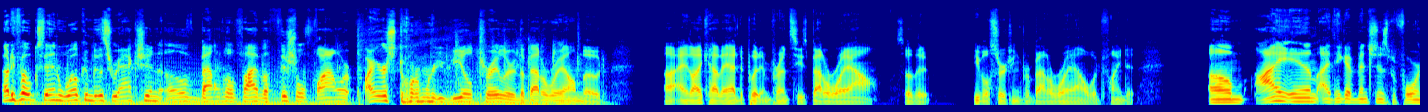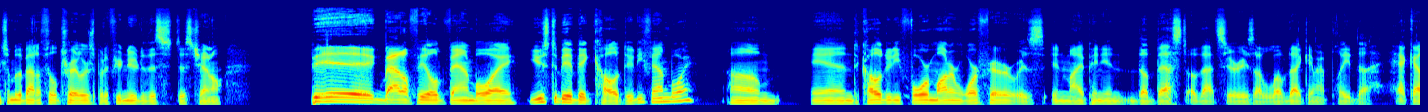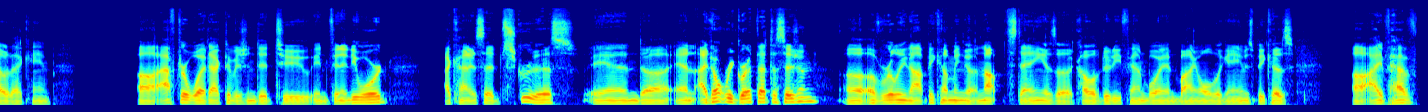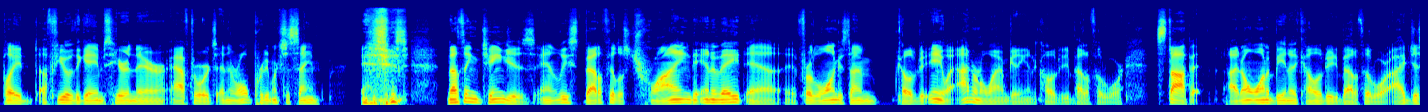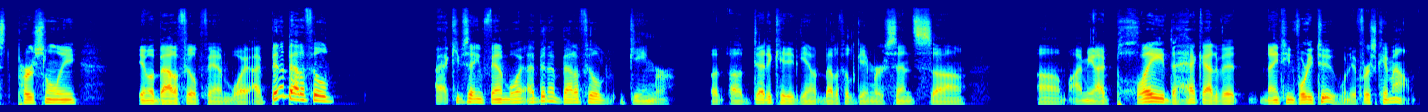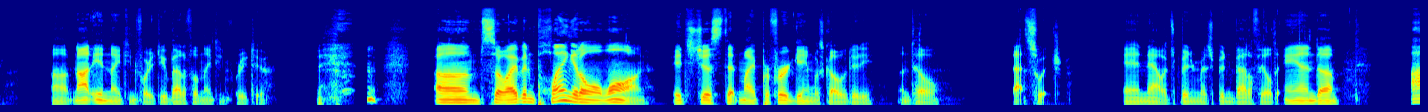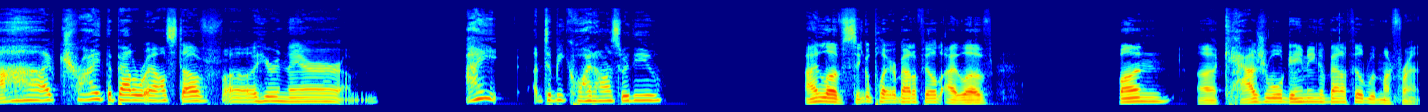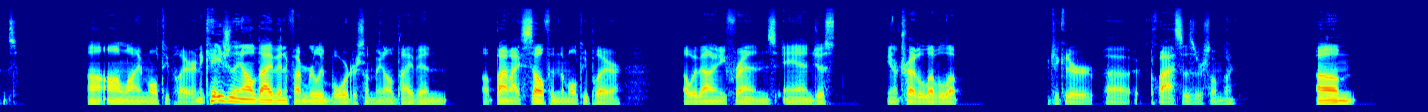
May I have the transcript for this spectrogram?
Howdy, folks, and welcome to this reaction of Battlefield 5 official fire, Firestorm reveal trailer, the Battle Royale mode. Uh, I like how they had to put in parentheses Battle Royale so that people searching for Battle Royale would find it. Um, I am, I think I've mentioned this before in some of the Battlefield trailers, but if you're new to this this channel, big Battlefield fanboy. Used to be a big Call of Duty fanboy. Um, and Call of Duty 4 Modern Warfare is, in my opinion, the best of that series. I love that game. I played the heck out of that game uh, after what Activision did to Infinity Ward, I kind of said screw this, and uh, and I don't regret that decision uh, of really not becoming a, not staying as a Call of Duty fanboy and buying all the games because uh, I have played a few of the games here and there afterwards, and they're all pretty much the same. It's just nothing changes, and at least Battlefield is trying to innovate. Uh, for the longest time, Call of Duty. Anyway, I don't know why I'm getting into Call of Duty Battlefield War. Stop it. I don't want to be in a Call of Duty Battlefield War. I just personally am a Battlefield fanboy. I've been a Battlefield. I keep saying fanboy. I've been a Battlefield gamer, a, a dedicated game, Battlefield gamer since. Uh, um, I mean, I played the heck out of it 1942 when it first came out. Uh, not in 1942, Battlefield 1942. um, so I've been playing it all along. It's just that my preferred game was Call of Duty until that switch, and now it's been much been Battlefield. And uh, uh, I've tried the battle royale stuff uh, here and there. Um, I, to be quite honest with you, I love single player Battlefield. I love fun, uh, casual gaming of Battlefield with my friends, uh, online multiplayer. And occasionally I'll dive in if I'm really bored or something. I'll dive in uh, by myself in the multiplayer uh, without any friends and just you know try to level up particular classes or something. Um,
